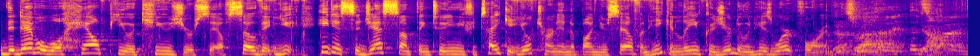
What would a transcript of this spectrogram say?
the devil will help you accuse yourself so that you he just suggests something to you and if you take it you'll turn it upon yourself and he can leave because you're doing his work for him That's right. Right. That's Yeah. right.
